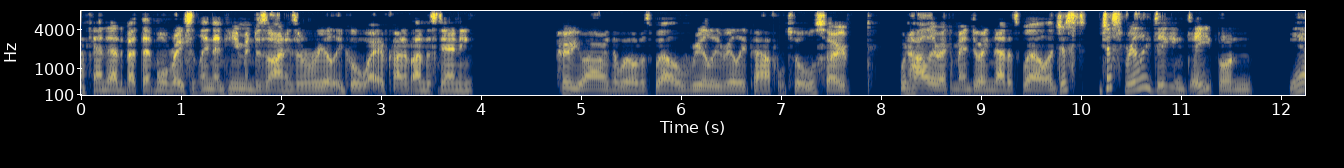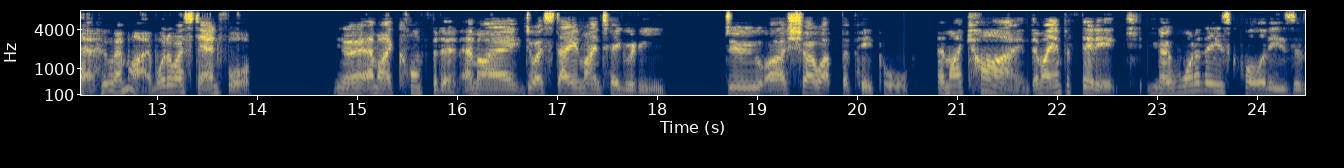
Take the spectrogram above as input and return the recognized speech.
I found out about that more recently. And then human design is a really cool way of kind of understanding who you are in the world as well. Really, really powerful tool. So, would highly recommend doing that as well. And just, just really digging deep on, yeah, who am I? What do I stand for? You know, am I confident? Am I, do I stay in my integrity? Do I show up for people? Am I kind? Am I empathetic? You know, what are these qualities of,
